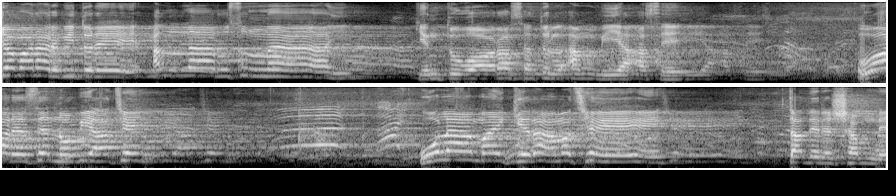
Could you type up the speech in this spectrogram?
জমানার ভিতরে আল্লাহ রসুল নাই, কিন্তু ওয়ারাসাতুল আম্বিয়া আছে। ওয়ারেসে নবী আছে। ওলামাই কেরাম আছে। তাদের সামনে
